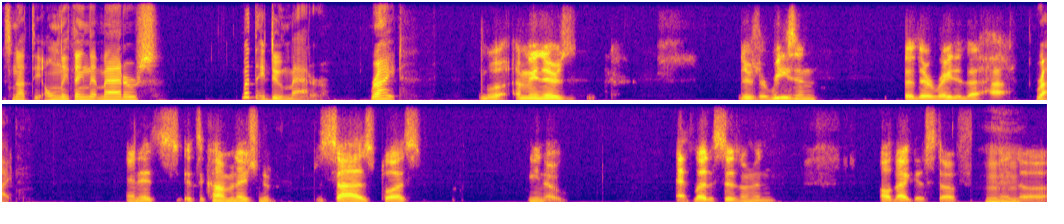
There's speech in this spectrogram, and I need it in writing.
it's not the only thing that matters, but they do matter, right? Well, I mean, there's there's a reason that they're rated that high, Right. and it's it's a combination of size plus, you know, athleticism and all that good stuff. Mhm. And uh,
